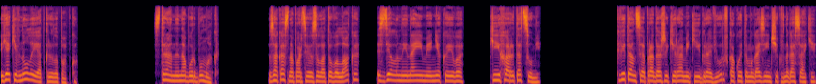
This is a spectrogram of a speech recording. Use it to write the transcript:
Я кивнула и открыла папку. Странный набор бумаг. Заказ на партию золотого лака, сделанный на имя некоего Киихары Тацуми. Квитанция продажи керамики и гравюр в какой-то магазинчик в Нагасаки.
